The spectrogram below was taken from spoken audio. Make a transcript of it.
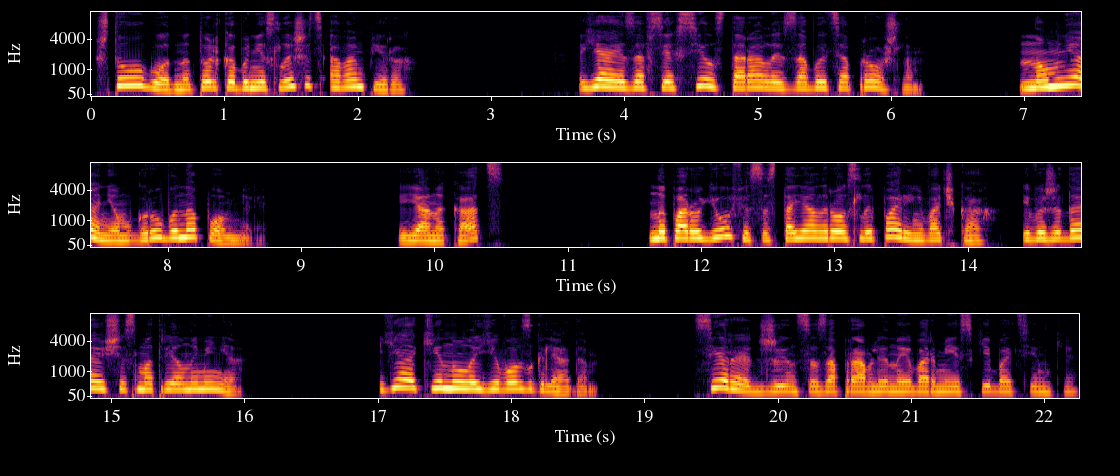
что угодно, только бы не слышать о вампирах. Я изо всех сил старалась забыть о прошлом, но мне о нем грубо напомнили. Яна Кац. На пороге офиса стоял рослый парень в очках и выжидающе смотрел на меня. Я окинула его взглядом серая джинса, заправленные в армейские ботинки,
